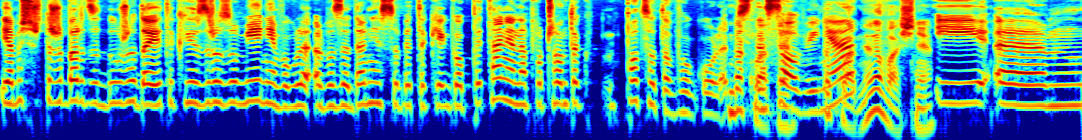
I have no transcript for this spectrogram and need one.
Ja myślę, że też bardzo dużo daje takie zrozumienie w ogóle, albo zadanie sobie takiego pytania na początek, po co to w ogóle dokładnie, biznesowi, nie? Dokładnie, no właśnie. I, um,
